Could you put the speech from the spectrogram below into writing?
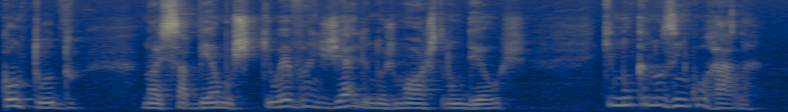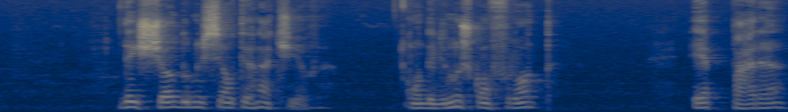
Contudo, nós sabemos que o Evangelho nos mostra um Deus que nunca nos encurrala deixando-nos sem alternativa. Quando ele nos confronta, é para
